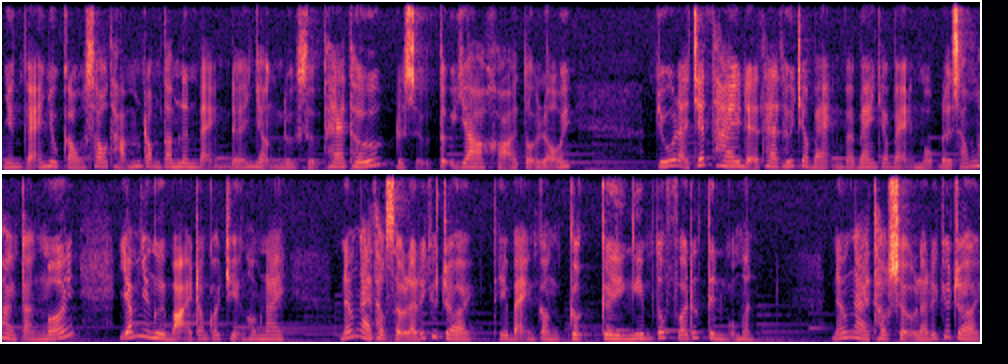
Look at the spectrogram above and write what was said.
nhưng cả nhu cầu sâu thẳm trong tâm linh bạn để nhận được sự tha thứ, được sự tự do khỏi tội lỗi. Chúa đã chết thay để tha thứ cho bạn và ban cho bạn một đời sống hoàn toàn mới, giống như người bại trong câu chuyện hôm nay. Nếu Ngài thật sự là Đức Chúa Trời thì bạn cần cực kỳ nghiêm túc với đức tin của mình. Nếu Ngài thật sự là Đức Chúa Trời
